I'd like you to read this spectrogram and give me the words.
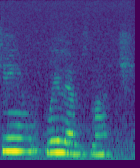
King Williams March.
